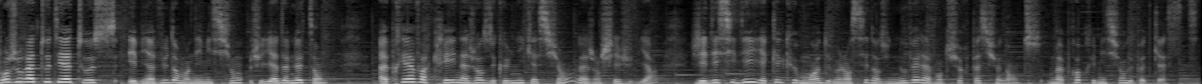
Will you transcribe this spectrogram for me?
Bonjour à toutes et à tous et bienvenue dans mon émission Julia donne le temps. Après avoir créé une agence de communication, l'agence chez Julia, j'ai décidé il y a quelques mois de me lancer dans une nouvelle aventure passionnante, ma propre émission de podcast.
